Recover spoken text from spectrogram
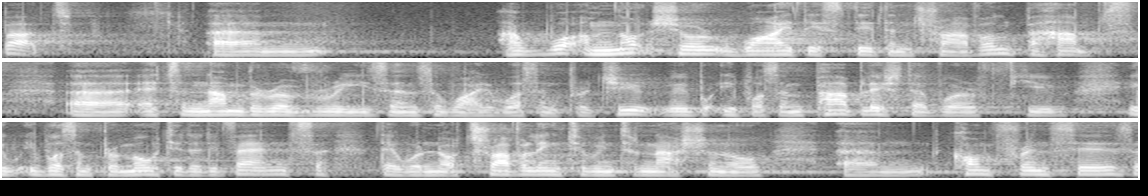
But um, I, am not sure why this didn't travel. Perhaps uh, it's a number of reasons why it wasn't produced, it, wasn't published. There were few, it, it, wasn't promoted at events. They were not traveling to international um, conferences,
